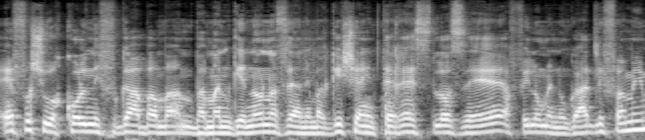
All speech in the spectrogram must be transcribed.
איפשהו הכל נפגע במ- במנגנון הזה, אני מרגיש שהאינטרס לא זהה, אפילו מנוגד לפעמים.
